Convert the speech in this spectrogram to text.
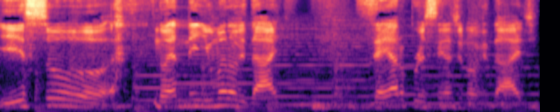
Isso não é nenhuma novidade, 0% de novidade,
